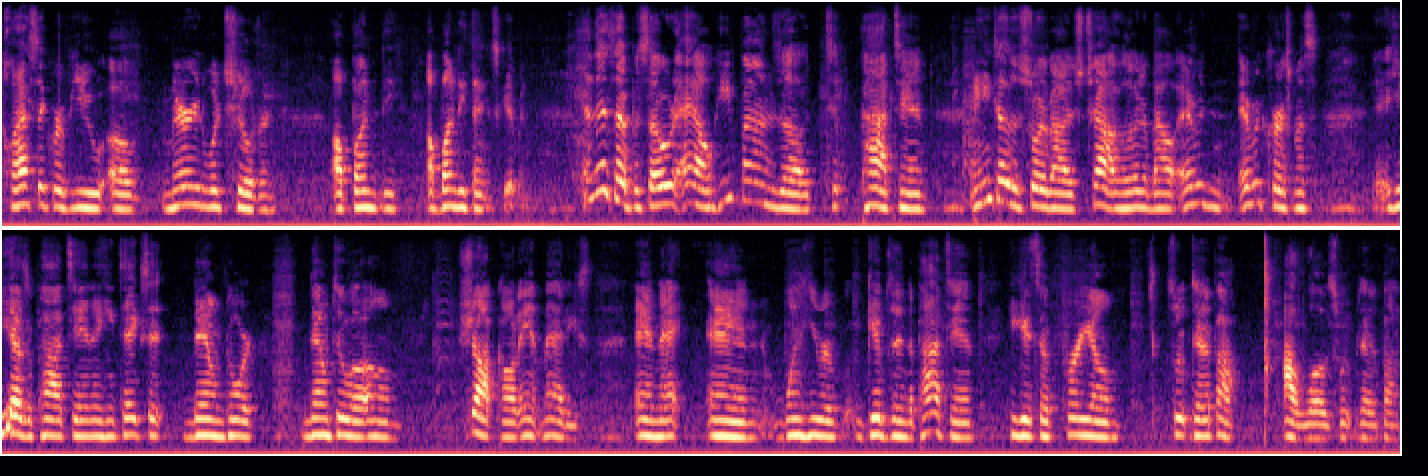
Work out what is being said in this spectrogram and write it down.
classic review of Married with Children, a Bundy, a Bundy Thanksgiving. In this episode, Al, he finds a t- pie tin, and he tells a story about his childhood, about every every Christmas, he has a pie tin, and he takes it down toward, down to a um, shop called Aunt Mattie's, and that, and when he re- gives in the pie tin, he gets a free um sweet potato pie. I love sweet potato pie.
